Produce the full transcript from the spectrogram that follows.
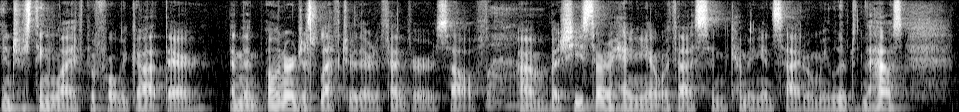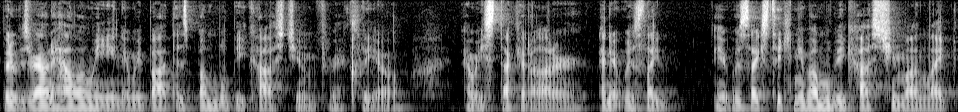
interesting life before we got there. And the owner just left her there to fend for herself. Wow. Um, but she started hanging out with us and coming inside when we lived in the house. But it was around Halloween, and we bought this bumblebee costume for Cleo, and we stuck it on her, and it was like it was like sticking a bumblebee costume on like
